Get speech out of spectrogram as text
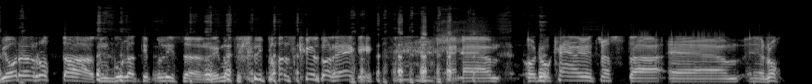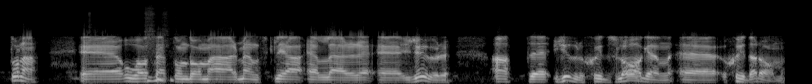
Vi har en råtta som golar till polisen. Vi måste klippa hans kulor, hej! Ehm, och då kan jag ju trösta ehm, råttorna, eh, oavsett om de är mänskliga eller eh, djur, att eh, djurskyddslagen eh, skyddar dem.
